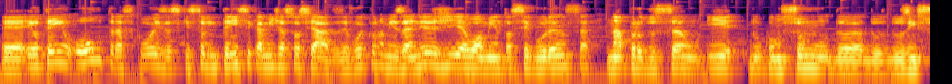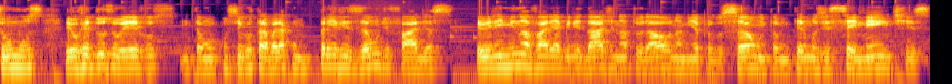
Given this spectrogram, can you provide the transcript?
é, eu tenho outras coisas que são intrinsecamente associadas. Eu vou economizar energia, eu aumento a segurança na produção e no consumo do, do, dos insumos, eu reduzo erros, então eu consigo trabalhar com previsão de falhas, eu elimino a variabilidade natural na minha produção, então em termos de sementes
